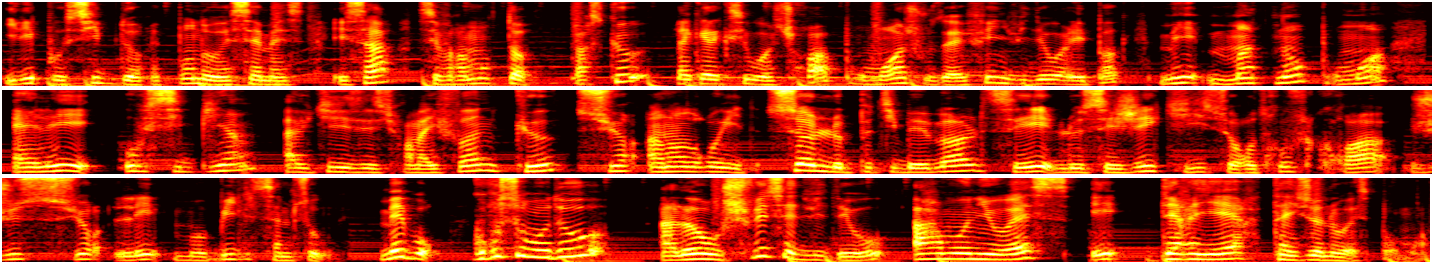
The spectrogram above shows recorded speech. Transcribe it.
il est possible de répondre aux SMS. Et ça, c'est vraiment top. Parce que la Galaxy Watch 3, pour moi, je vous avais fait une vidéo à l'époque, mais maintenant, pour moi, elle est aussi bien à utiliser sur un iPhone que sur un Android. Seul le petit bémol, c'est le CG qui se retrouve, je crois, juste sur les mobiles Samsung. Mais bon, grosso modo, alors où je fais cette vidéo, HarmonyOS est derrière Tizen OS pour moi.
